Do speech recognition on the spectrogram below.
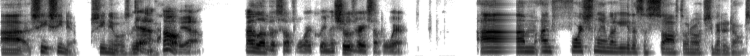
Uh, she she knew she knew what was going to Yeah. happen. Oh yeah. I love a self-aware queen, and she was very self-aware. Um, unfortunately, I'm going to give this a soft or else you better don't.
